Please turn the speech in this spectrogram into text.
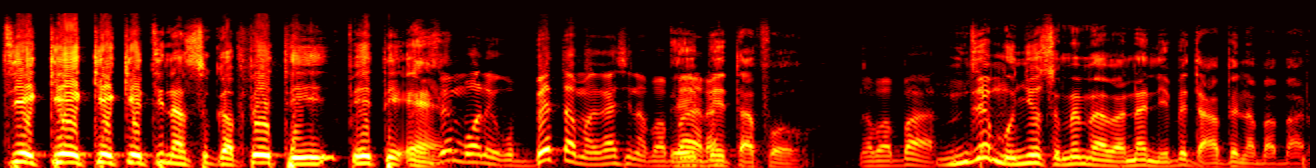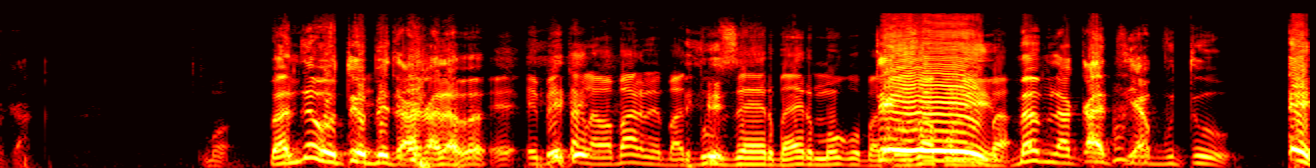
Ti ekekeke ti na suka pete pete eh. ebeta fort. Na babara. Nzembo nyonso meme ya banani ebetaka mpe na babare kaka Bon. banzembo to ebetaka na ba- E- ebetaka na babara me ba 12 heures ba heure moko même na kati ya butu Eh,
